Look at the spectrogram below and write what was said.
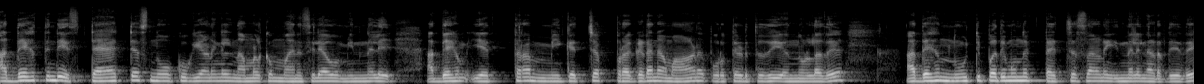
അദ്ദേഹത്തിന്റെ സ്റ്റാറ്റസ് നോക്കുകയാണെങ്കിൽ നമ്മൾക്ക് മനസ്സിലാവും ഇന്നലെ അദ്ദേഹം എത്ര മികച്ച പ്രകടനമാണ് പുറത്തെടുത്തത് എന്നുള്ളത്. അദ്ദേഹം നൂറ്റി പതിമൂന്ന് ടച്ചസാണ് ഇന്നലെ നടത്തിയത്.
